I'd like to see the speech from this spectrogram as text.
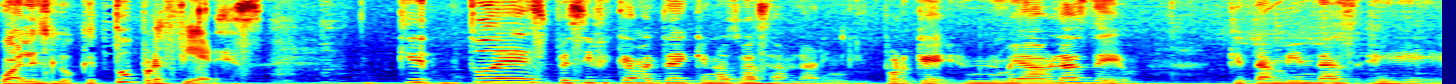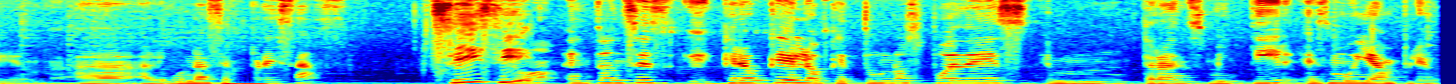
cuál es lo que tú prefieres. ¿Qué, tú de, específicamente de qué nos vas a hablar, Ingrid? Porque me hablas de que también das eh, a algunas empresas. Sí, sí. Entonces, eh, creo que lo que tú nos puedes mm, transmitir es muy amplio.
